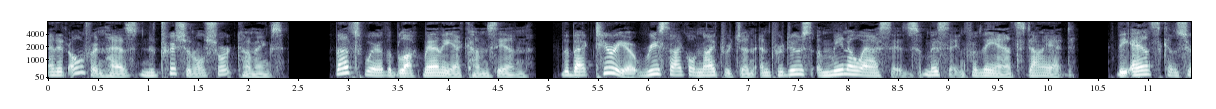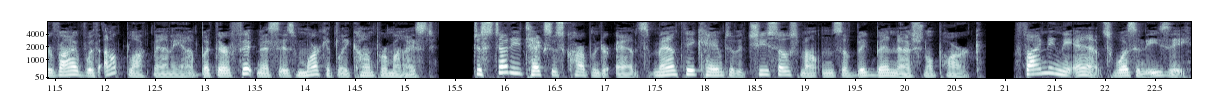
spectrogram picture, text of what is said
and it often has nutritional shortcomings. That's where the Blochmannia comes in. The bacteria recycle nitrogen and produce amino acids missing from the ant's diet. The ants can survive without Blochmannia, but their fitness is markedly compromised. To study Texas carpenter ants, Manthey came to the Chisos Mountains of Big Bend National Park. Finding the ants wasn't easy.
